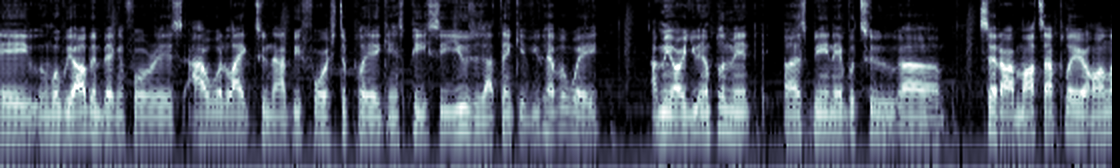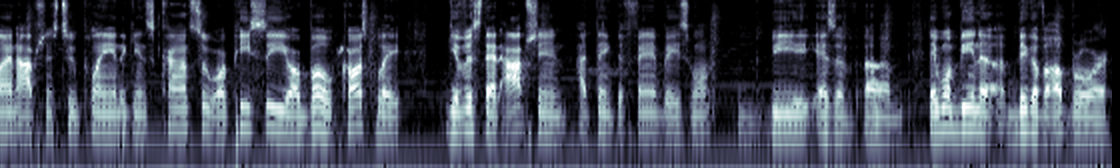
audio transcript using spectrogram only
a what we all been begging for is I would like to not be forced to play against PC users. I think if you have a way, I mean, or you implement us being able to uh, set our multiplayer online options to playing against console or PC or both crossplay, give us that option. I think the fan base won't be as of um, they won't be in a big of an uproar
